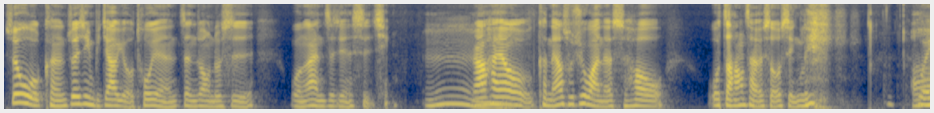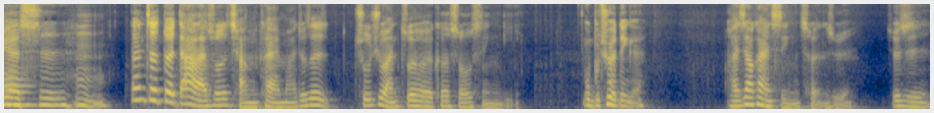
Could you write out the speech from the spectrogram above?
所以我可能最近比较有拖延的症状就是。文案这件事情，嗯，然后还有可能要出去玩的时候，我早上才会收行李。我也是，嗯，但这对大家来说是常态嘛？就是出去玩最后一刻收行李？我不确定诶，还是要看行程，是不是？就是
